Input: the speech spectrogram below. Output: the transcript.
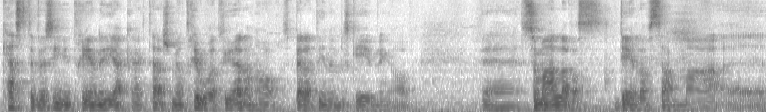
kastade vi oss in i tre nya karaktärer som jag tror att vi redan har spelat in en beskrivning av. Eh, som alla var del av samma eh,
